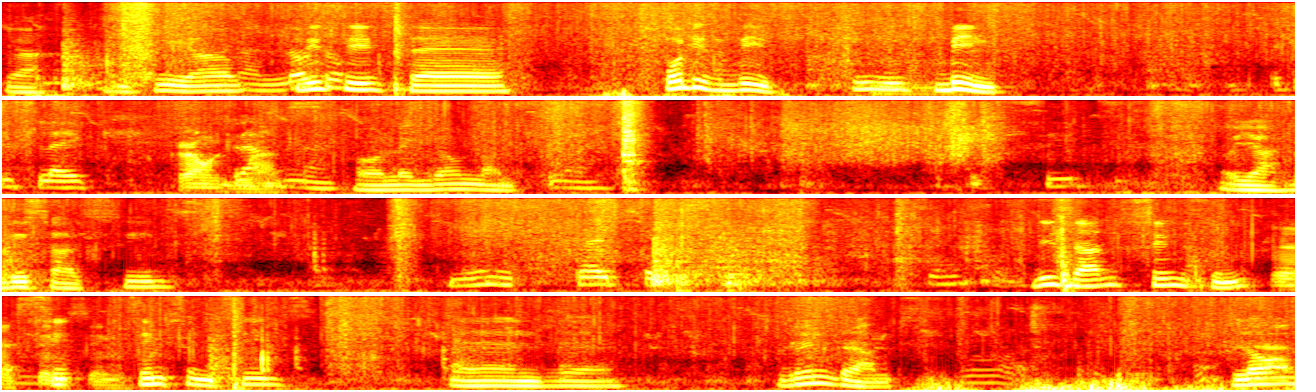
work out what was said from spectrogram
Yeah. And so we have this is uh, what is this? This is beans. It is like ground groundnut. or like groundnut Yeah. Seeds. oh yeah these are seeds. Many types of seeds. these are simsim Yeah, Si- simsim. simsim seeds and uh, green grams long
